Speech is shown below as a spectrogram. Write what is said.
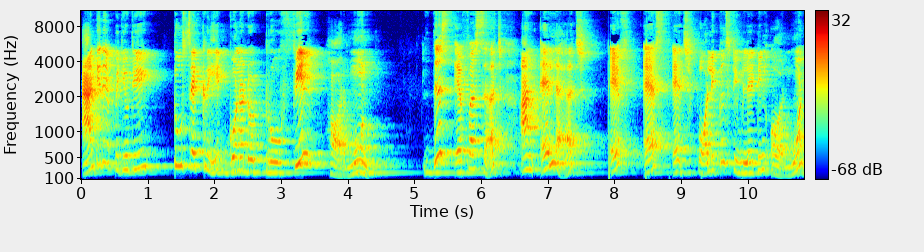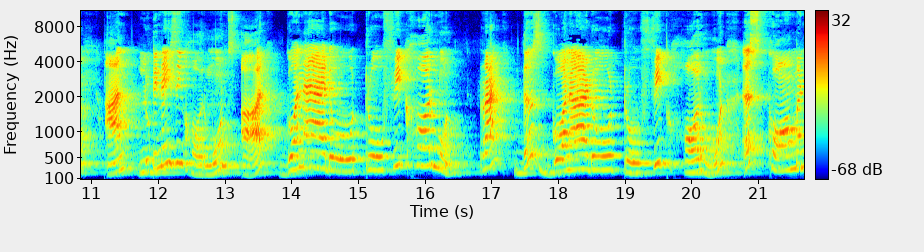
anterior pituitary to secrete gonadotrophin hormone. This FSH and LH, FSH follicle stimulating hormone and luteinizing hormones are gonadotrophic hormone right? This gonadotrophic hormone is common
